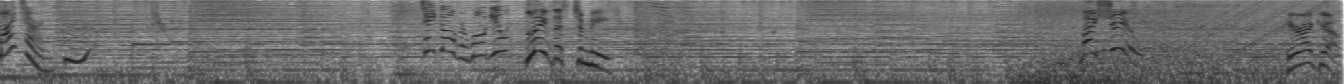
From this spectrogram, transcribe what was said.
My turn. Hmm? Over, won't you? Leave this to me! My shield! Here I go.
